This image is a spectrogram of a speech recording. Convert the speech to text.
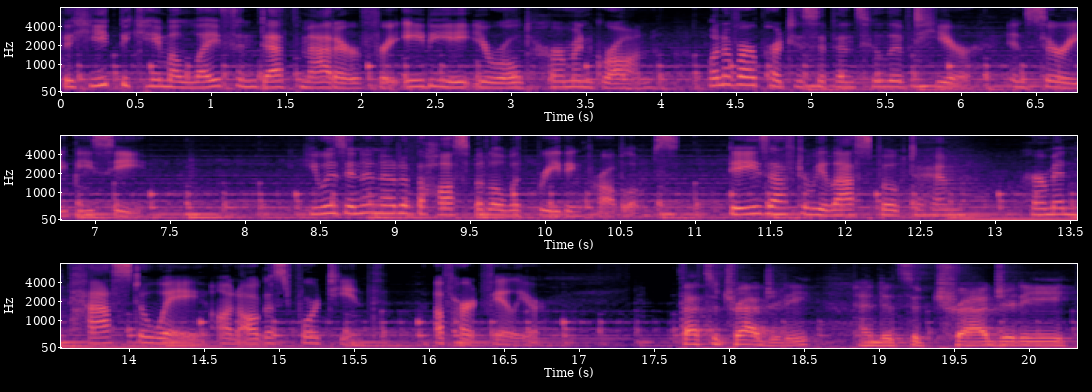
The heat became a life and death matter for 88 year old Herman Gron, one of our participants who lived here in Surrey, BC. He was in and out of the hospital with breathing problems. Days after we last spoke to him, Herman passed away on August 14th of heart failure. That's a tragedy, and it's a tragedy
